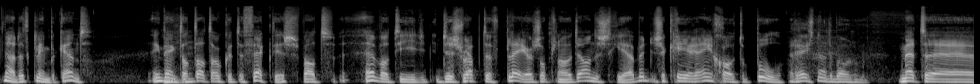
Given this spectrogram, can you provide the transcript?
nou dat klinkt bekend. Ik denk mm -hmm. dat dat ook het effect is wat, hè, wat die disruptive players op zo'n hotelindustrie hebben. Ze creëren één grote pool. Race naar de bodem. Met, uh,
